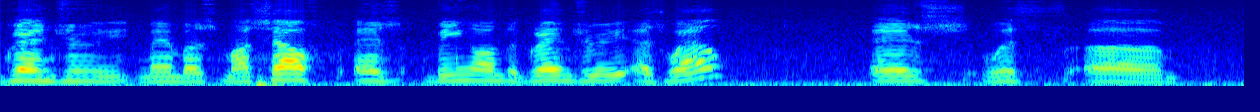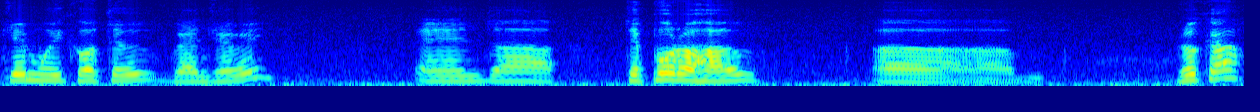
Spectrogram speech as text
grand jury members, myself as being on the grand jury as well as with um, Jim Wikotu grand jury and uh, Te Porohau um, Ruka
